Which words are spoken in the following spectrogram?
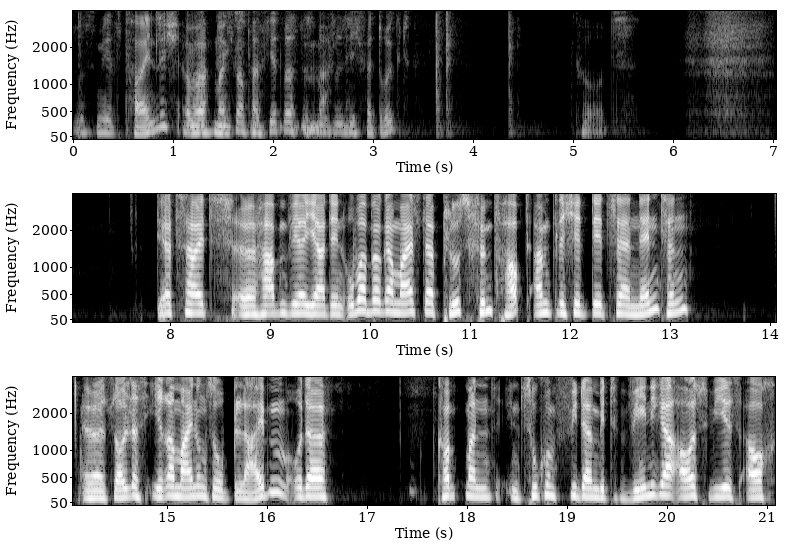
Das ist mir jetzt peinlich, aber manchmal passiert was, dass man sich verdrückt. Gut. Derzeit äh, haben wir ja den Oberbürgermeister plus fünf hauptamtliche Dezernenten. Äh, soll das Ihrer Meinung so bleiben oder kommt man in Zukunft wieder mit weniger aus, wie es auch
